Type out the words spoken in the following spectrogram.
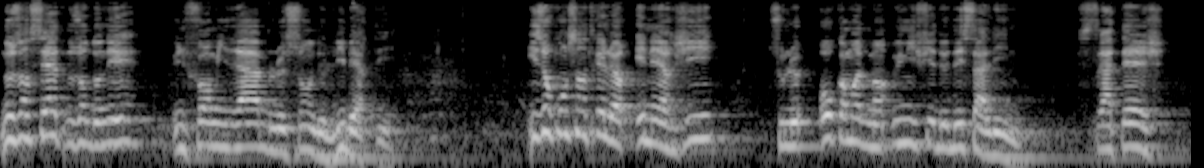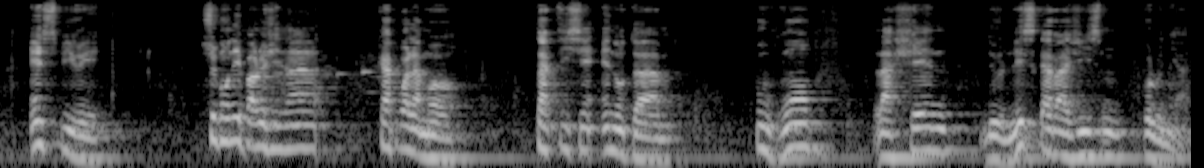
nos ancêtres nous ont donné une formidable leçon de liberté. Ils ont concentré leur énergie sous le haut commandement unifié de Dessalines, stratège inspiré, secondé par le général la mort, tacticien indotable, pour rompre la chaîne de l'esclavagisme colonial.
